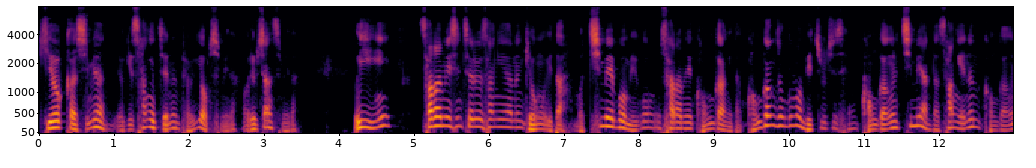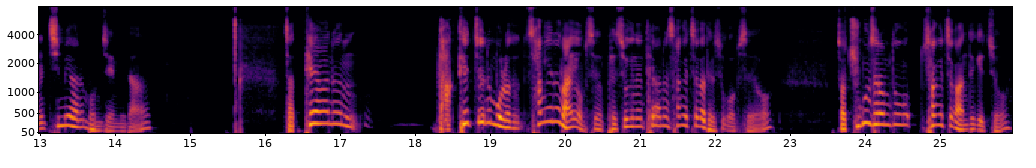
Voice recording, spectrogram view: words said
기억하시면 여기 상해죄는 별게 없습니다. 어렵지 않습니다. 의 사람의 신체를 상해하는 경우이다. 뭐 침해범이고 사람의 건강이다. 건강 정도만 밑줄 치세요. 건강을 침해한다. 상해는 건강을 침해하는 범죄입니다. 자, 태아는 낙태죄는 몰라도 상해는 아예 없어요. 뱃속에 있는 태아는 상해죄가 될 수가 없어요. 자, 죽은 사람도 상해죄가 안 되겠죠.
